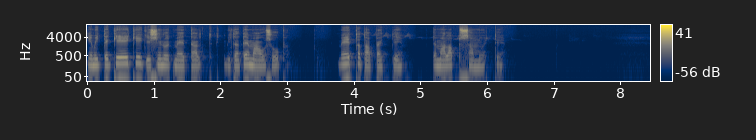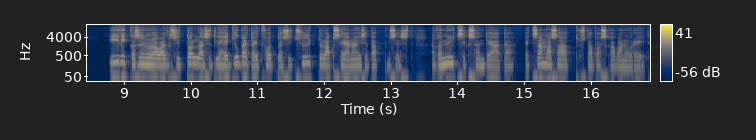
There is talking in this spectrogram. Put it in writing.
ja mitte keegi ei küsinud Meetalt, mida tema usub. Meeta tapeti, tema laps samuti. Iivika sõnul avaldasid tollased lehed jubedaid fotosid süütu lapse ja naise tapmisest, aga nüüdseks on teada, et sama saatus tabas ka vanureid.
